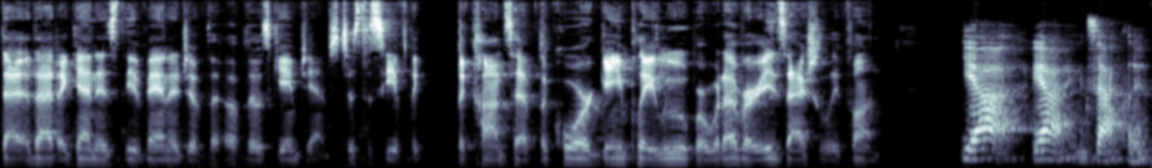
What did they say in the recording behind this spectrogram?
that that again is the advantage of the, of those game jams just to see if the, the concept the core gameplay loop or whatever is actually fun. Yeah yeah exactly.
